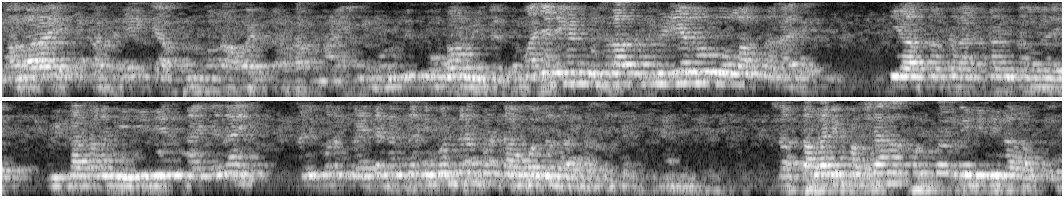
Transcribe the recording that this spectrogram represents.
मला याची खात्री आहे की आपण मला अवॉइड करणार नाही म्हणून मी तोंडावर विचारतो माझ्या ठिकाणी दुसरा असं मीडियावर बोलला असता काय की असं असं राजकारण चाललंय विकासाला निधी देत नाही ते नाही? आणि परत बैठकांचं निमंत्रण पण डावलं जातं सत्ताधारी पक्षांना फक्त निधी दिला जातो.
